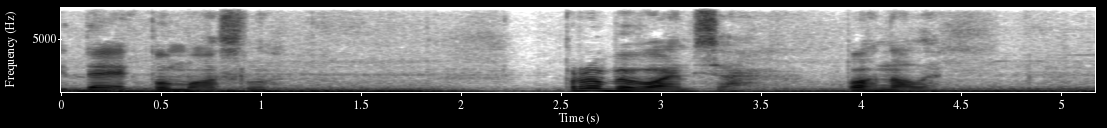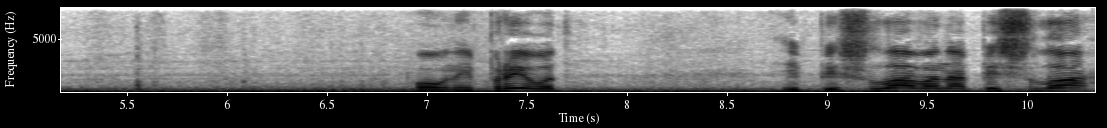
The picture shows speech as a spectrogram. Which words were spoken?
іде як по маслу. Пробиваємося. Погнали. Повний привод. І пішла вона, пішла.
